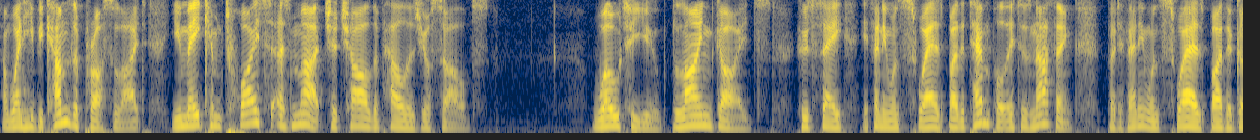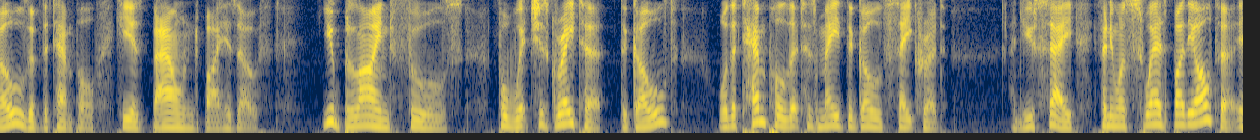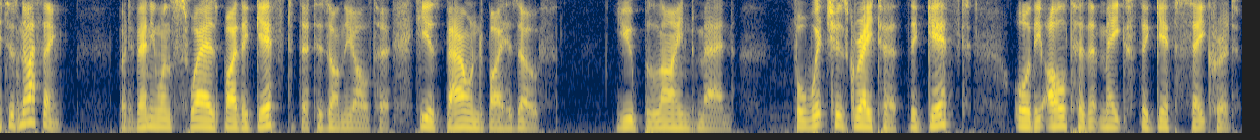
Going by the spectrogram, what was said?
and when he becomes a proselyte, you make him twice as much a child of hell as yourselves. Woe to you, blind guides, who say, If anyone swears by the temple, it is nothing, but if anyone swears by the gold of the temple, he is bound by his oath. You blind fools! For which is greater, the gold, or the temple that has made the gold sacred? And you say, If anyone swears by the altar, it is nothing. But if anyone swears by the gift that is on the altar, he is bound by his oath. You blind men! For which is greater, the gift or the altar that makes the gift sacred?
